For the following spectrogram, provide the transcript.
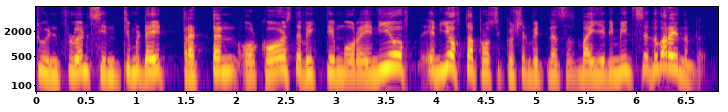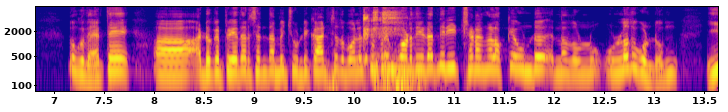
to influence intimidate threaten or coerce the victim or any of any of the prosecution witnesses by any means എന്ന് പറയുന്നുണ്ട് നോക്കൂ നേരത്തെ അഡ്വക്കേറ്റ് പ്രിയദർശൻ തമ്മിൽ ചൂണ്ടിക്കാണിച്ചതുപോലെ സുപ്രീം കോടതിയുടെ നിരീക്ഷണങ്ങളൊക്കെ ഉണ്ട് എന്നത് ഉള്ളതുകൊണ്ടും ഈ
